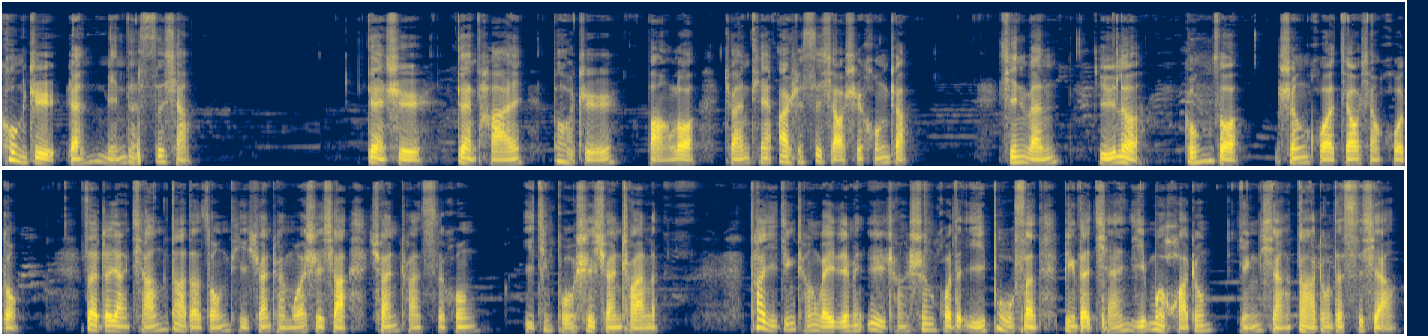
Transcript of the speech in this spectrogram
控制人民的思想。电视、电台、报纸、网络全天二十四小时轰炸，新闻、娱乐、工作、生活交相互动。在这样强大的总体宣传模式下，宣传似乎已经不是宣传了，它已经成为人们日常生活的一部分，并在潜移默化中影响大众的思想。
